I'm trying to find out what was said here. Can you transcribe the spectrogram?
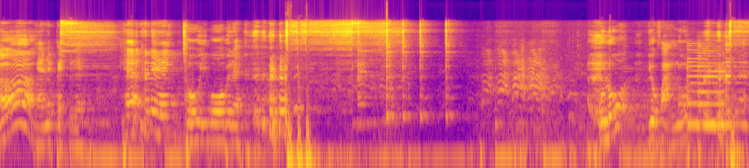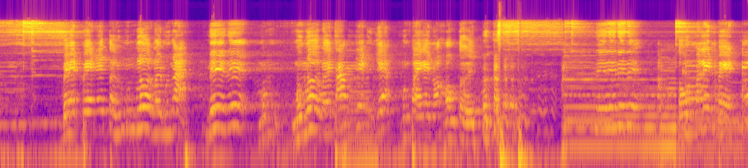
เออ แทนไอ้เป็ดไปเลย แค่นั้นเอง โชว์อีโบไปเลย กูรู้ อยู่ฝั่งนู้น เบสเบสไอ้ตึงมึงเลิกเลยมึงอะ นี่นี่มึงมึงเลิกเลยถ้ามึงเล่นอย่างเงี้ย มึงไปไงน้องของเตย นี่นี่นี่นี่ตูนมาเล่นเบส เอ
